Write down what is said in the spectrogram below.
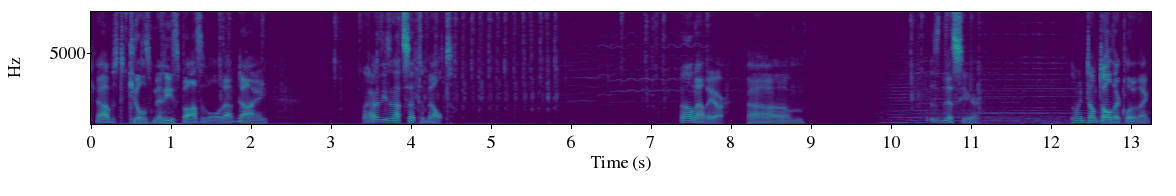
Job is to kill as many as possible without dying. Why are these not set to melt? Well, now they are. Um, what is this here? Somebody dumped all their clothing.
